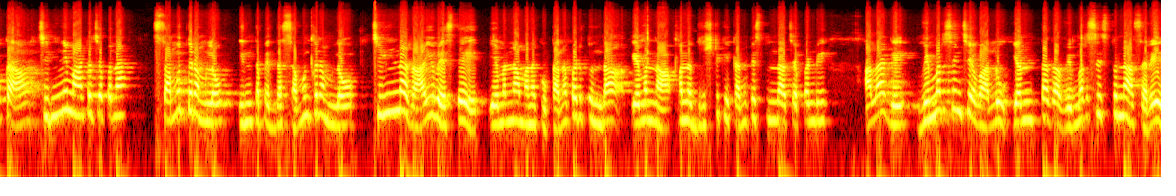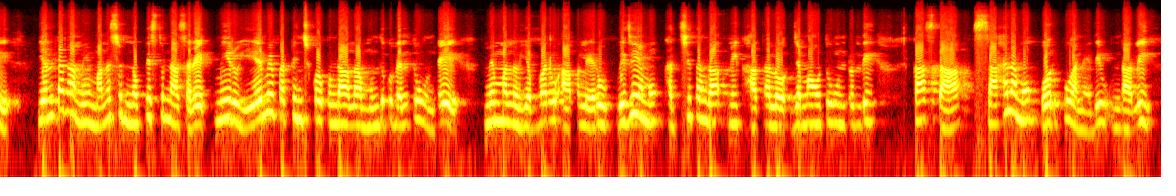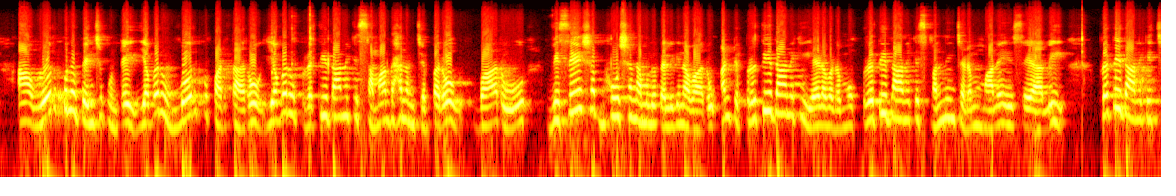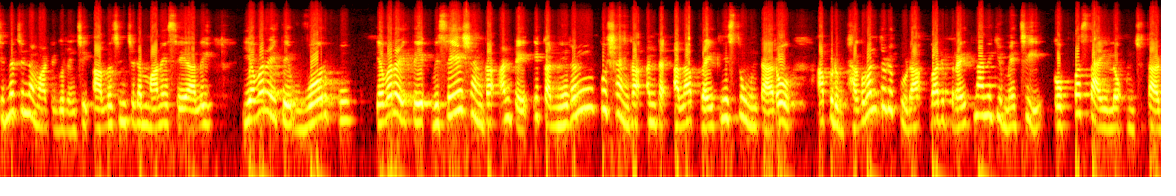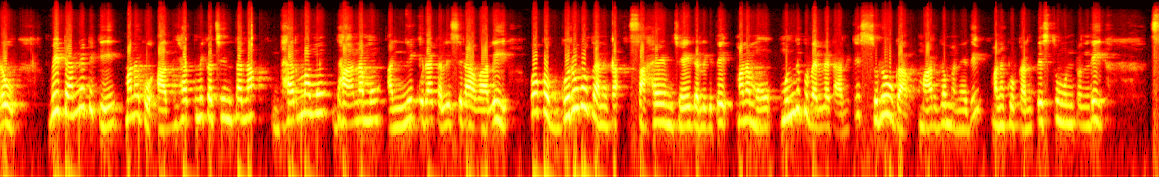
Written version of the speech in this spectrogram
ఒక చిన్ని మాట చెప్పన? సముద్రంలో ఇంత పెద్ద సముద్రంలో చిన్న రాయి వేస్తే ఏమన్నా మనకు కనపడుతుందా? ఏమన్నా మన దృష్టికి కనిపిస్తుందా? చెప్పండి. అలాగే విమర్శించే వాళ్ళు ఎంతగా విమర్శిస్తున్నా సరే ఎంతగా మీ మనసు నొప్పిస్తున్నా సరే మీరు ఏమీ పట్టించుకోకుండా అలా ముందుకు వెళ్తూ ఉంటే మిమ్మల్ని ఎవ్వరూ ఆపలేరు. విజయము ఖచ్చితంగా మీ ఖాతాలో జమ అవుతూ ఉంటుంది. కాస్త సహనము ఓర్పు అనేది ఉండాలి. ఆ ఓర్పును పెంచుకుంటే ఎవరు ఓర్పు పడతారో ఎవరు ప్రతిదానికి సమాధానం చెప్పరో వారు విశేష భూషణములు కలిగిన వారు. అంటే ప్రతిదానికి ఏడవడము ప్రతిదానికి స్పందించడం మానేసేయాలి. ప్రతిదానికి చిన్న చిన్న వాటి గురించి ఆలోచించడం మానేసేయాలి. ఎవరైతే ఓర్పు ఎవరైతే విశేషంగా అంటే ఇక నిరంకుశంగా అంటే అలా ప్రయత్నిస్తూ ఉంటారో అప్పుడు భగవంతుడు కూడా వారి ప్రయత్నానికి మెచ్చి గొప్ప స్థాయిలో ఉంచుతాడు. వీటన్నిటికీ మనకు ఆధ్యాత్మిక చింతన ధర్మము దానము అన్ని కూడా కలిసి రావాలి. ఒక గురువు గనక సహాయం చేయగలిగితే మనము ముందుకు వెళ్ళటానికి సులువుగా మార్గం అనేది మనకు కనిపిస్తూ ఉంటుంది.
